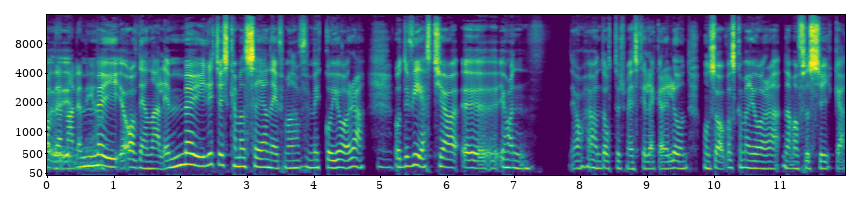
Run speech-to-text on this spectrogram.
Av den anledningen. Möj, av den anledningen. Möjligtvis kan man säga nej för man har för mycket att göra. Mm. Och det vet jag. Eh, jag, har en, jag har en dotter som är ST-läkare i Lund. Hon sa, vad ska man göra när man får stryka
